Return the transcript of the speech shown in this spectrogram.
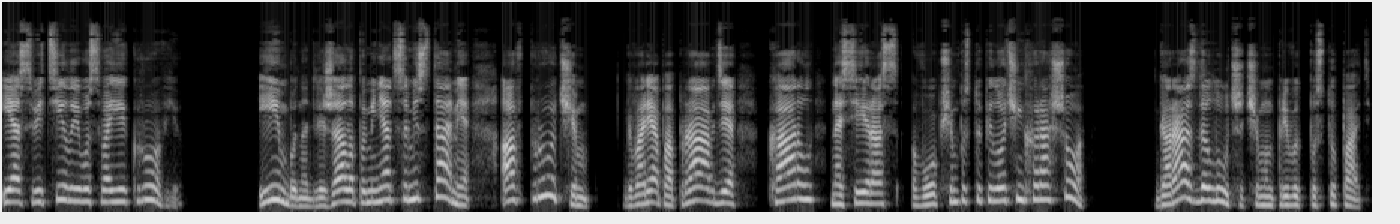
и осветила его своей кровью. Им бы надлежало поменяться местами, а, впрочем, говоря по правде, Карл на сей раз в общем поступил очень хорошо, гораздо лучше, чем он привык поступать.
